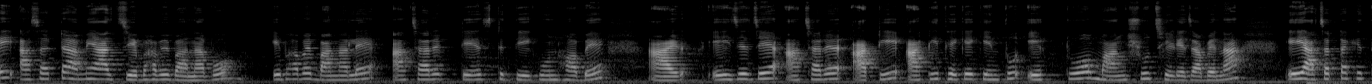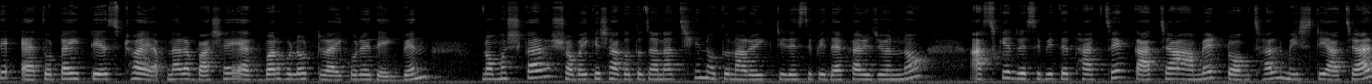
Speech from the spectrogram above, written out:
এই আচারটা আমি আজ যেভাবে বানাবো, এভাবে বানালে আচারের টেস্ট দ্বিগুণ হবে। আর এই যে যে আচারের আটি আটি থেকে কিন্তু একটুও মাংস ছেড়ে যাবে না। এই আচারটা খেতে এতটাই টেস্ট হয়, আপনারা বাসায় একবার হলেও ট্রাই করে দেখবেন। নমস্কার, সবাইকে স্বাগত জানাচ্ছি নতুন আরও একটি রেসিপি দেখার জন্য। আজকের রেসিপিতে থাকছে কাঁচা আমের টক ঝাল মিষ্টি আচার।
